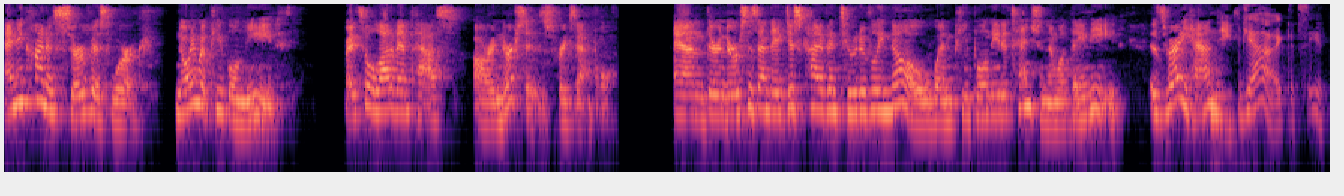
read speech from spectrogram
Any kind of service work, knowing what people need, right? So a lot of empaths are nurses, for example, and they're nurses and they just kind of intuitively know when people need attention and what they need. It's very handy. Yeah, I could see it.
